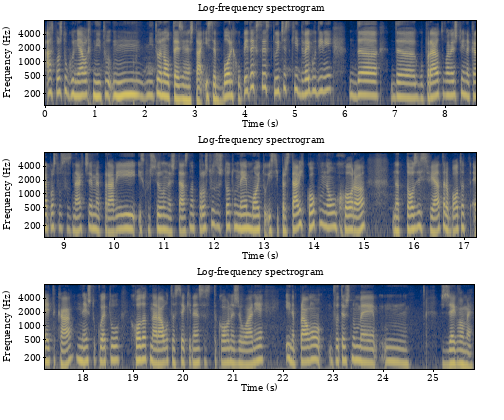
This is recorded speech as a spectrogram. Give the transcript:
Аз просто го нямах нито, нито едно от тези неща. И се борих. Опитах се стоически две години да, да го правя това нещо и накрая просто осъзнах, че ме прави изключително нещастна, просто защото не е моето. И си представих колко много хора на този свят работят е така, нещо, което ходят на работа всеки ден с такова нежелание и направо вътрешно ме м- жегваме.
